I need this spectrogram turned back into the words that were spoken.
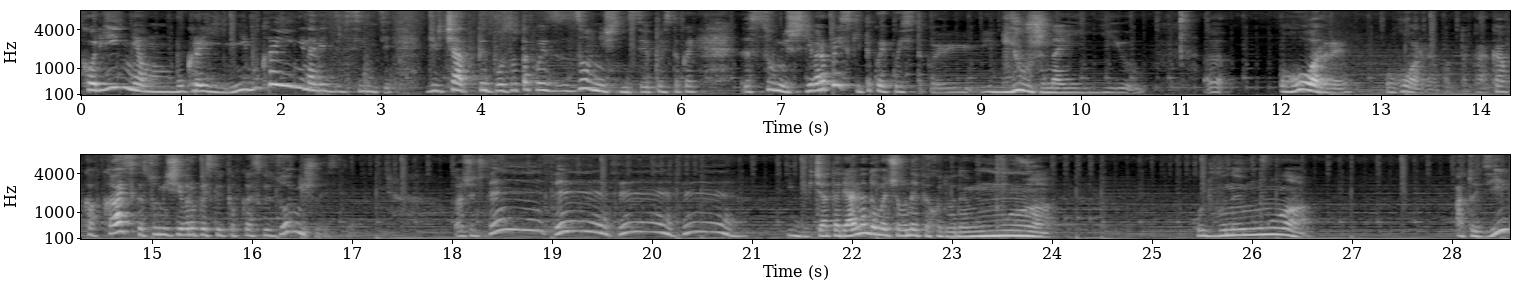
корінням в Україні, в Україні навіть в світі, дівчат, типу, з такою зовнішністю, якоїсь такої суміш європейської, такої якоїсь такої южної е, гори. Гори, от така кавказька, суміш європейської кавказької зовнішності. Кажуть, фе, фе, фе, фе. І дівчата реально думають, що вони фе, хоч вони муа. Хоч вони муа. А тоді,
